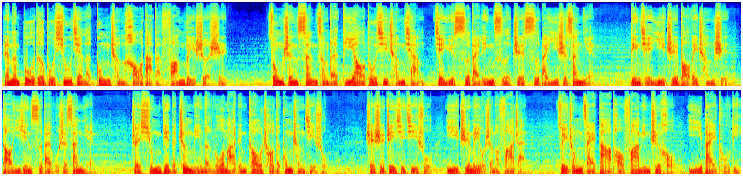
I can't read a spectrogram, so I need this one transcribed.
人们不得不修建了工程浩大的防卫设施。纵深三层的狄奥多西城墙建于404至413年，并且一直保卫城市到1453年。这雄辩地证明了罗马人高超的工程技术。只是这些技术一直没有什么发展，最终在大炮发明之后一败涂地。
